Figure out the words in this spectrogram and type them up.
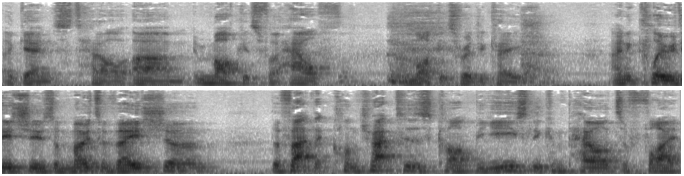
against health, um, markets for health, markets for education, and include issues of motivation, the fact that contractors can't be easily compelled to fight,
